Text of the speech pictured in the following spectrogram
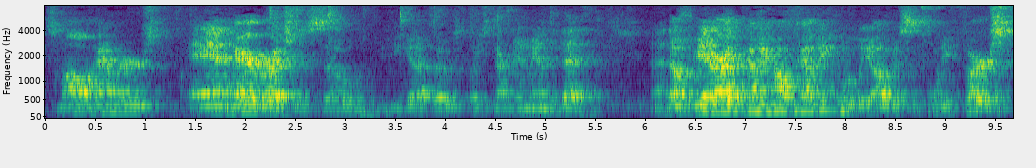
Small hammers, and hairbrushes. So if you got those, please turn them in today. And don't forget our upcoming homecoming will be August the 21st.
